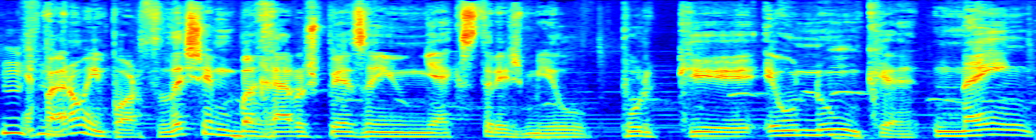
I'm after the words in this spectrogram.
Epá, não me importa, deixem-me barrar os pés em um Nhex 3000 porque eu nunca, nem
